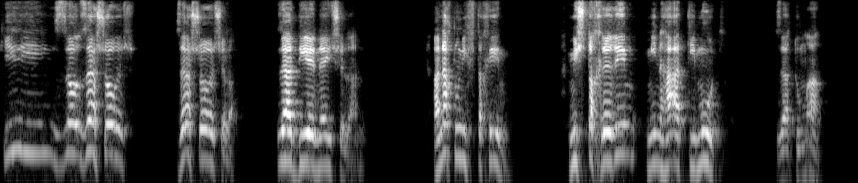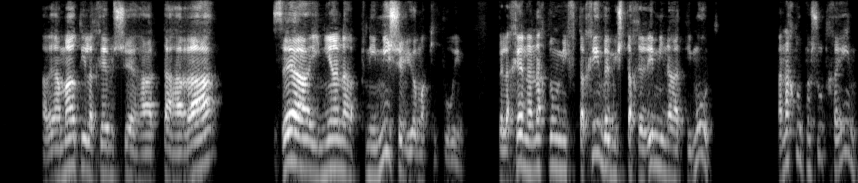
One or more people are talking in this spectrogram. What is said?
כי זו, זה השורש. זה השורש שלה, זה ה-DNA שלנו. אנחנו נפתחים, משתחררים מן האטימות, זה הטומאה. הרי אמרתי לכם שהטהרה זה העניין הפנימי של יום הכיפורים, ולכן אנחנו נפתחים ומשתחררים מן האטימות. אנחנו פשוט חיים.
